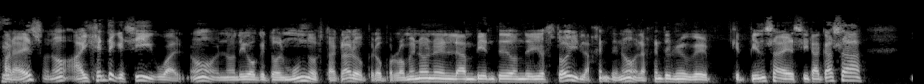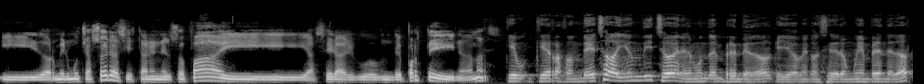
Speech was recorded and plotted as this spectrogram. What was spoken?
para eso, ¿no? Hay gente que sí igual, ¿no? No digo que todo el mundo, está claro, pero por lo menos en el ambiente donde yo estoy, la gente no. La gente lo único que, que piensa es ir a casa, y dormir muchas horas y estar en el sofá y hacer algún deporte y nada más. Qué, qué, razón. De hecho, hay un dicho en el mundo emprendedor, que yo me considero muy emprendedor,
